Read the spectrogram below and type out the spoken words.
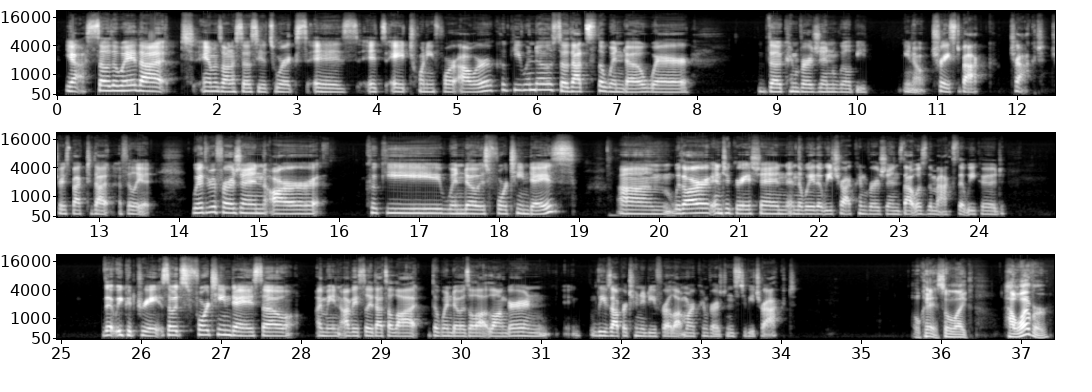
Yeah. So the way that Amazon Associates works is it's a 24 hour cookie window. So that's the window where the conversion will be, you know, traced back, tracked, traced back to that affiliate. With Refersion, our cookie window is 14 days. Um, with our integration and the way that we track conversions, that was the max that we could that we could create. So it's 14 days. So I mean, obviously that's a lot. The window is a lot longer and leaves opportunity for a lot more conversions to be tracked. Okay, so like, however,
